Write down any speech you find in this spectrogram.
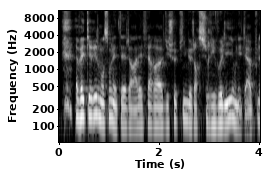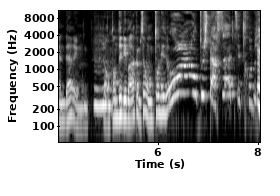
Avec Eri, je m'en souviens, on était genre allé faire euh, du shopping genre sur Rivoli. On était à Pull&Bear et on, genre, tendait les bras comme ça, on tournait. Oh, on touche personne, c'est trop bien.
